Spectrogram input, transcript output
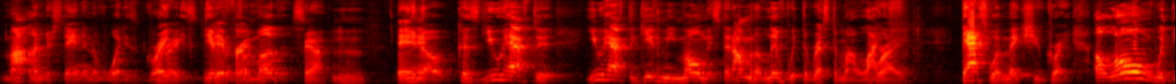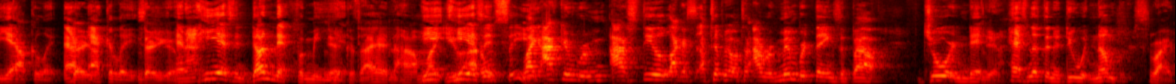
My understanding of what is great, Great. is different, Different. from others. Yeah. Mm-hmm. You And- know, because you have to, you have to give me moments that I'm gonna live with the rest of my life. Right. That's what makes you great, along with the accolade, a- There you- accolades. there you go. And I, he hasn't done that for me Yeah, yet. because I had. I'm he, like you. he I hasn't. don't see. like I can. Rem- I still like I tell people all the time. I remember things about Jordan that Yeah. has nothing to do with numbers. right.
